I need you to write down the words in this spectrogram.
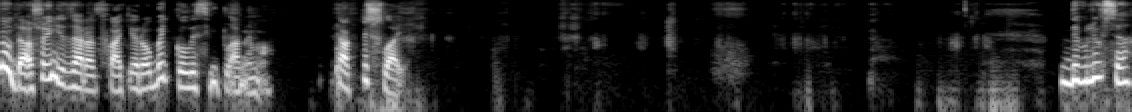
Ну да, що їй зараз в хаті робить, коли світла нема. Так, пішла я. Дивлюся,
